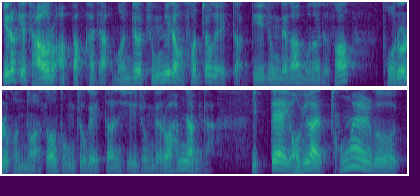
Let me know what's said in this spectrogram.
이렇게 좌우로 압박하자 먼저 중미령 서쪽에 있던 B중대가 무너져서 도로를 건너와서 동쪽에 있던 C중대로 합류합니다. 이때 여기가 정말 그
